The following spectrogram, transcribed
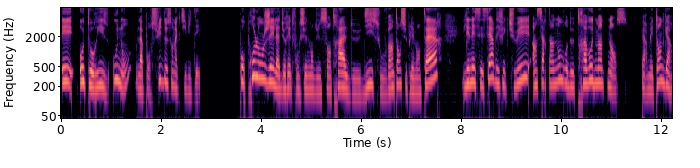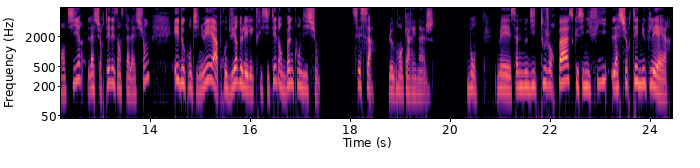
et autorise ou non la poursuite de son activité. Pour prolonger la durée de fonctionnement d'une centrale de 10 ou 20 ans supplémentaires, il est nécessaire d'effectuer un certain nombre de travaux de maintenance permettant de garantir la sûreté des installations et de continuer à produire de l'électricité dans de bonnes conditions. C'est ça, le grand carénage. Bon, mais ça ne nous dit toujours pas ce que signifie la sûreté nucléaire,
